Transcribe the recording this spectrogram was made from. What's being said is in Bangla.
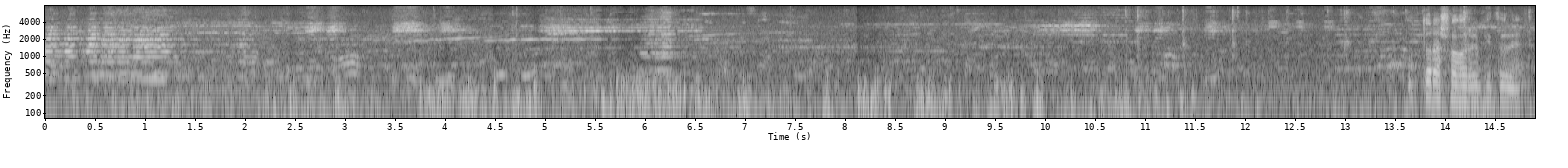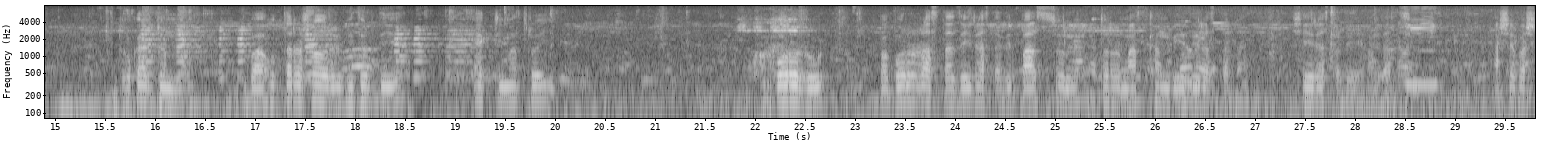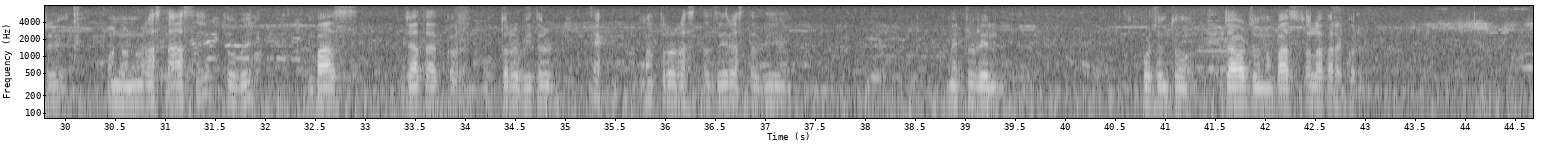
উত্তরা শহরের ভিতরে ঢোকার জন্য বা উত্তরা শহরের ভিতর দিয়ে একটি মাত্রই বড় রুট বা বড় রাস্তা, যেই রাস্তা দিয়ে বাস চলে, উত্তরার মাঝখান দিয়ে যে রাস্তাটা, সেই রাস্তা দিয়ে এখন যাচ্ছি। আশেপাশে অন্যান্য রাস্তা আছে, তবে বাস যাতায়াত করে না। উত্তরের ভিতরে একমাত্র রাস্তা, যে রাস্তা দিয়ে মেট্রো রেল পর্যন্ত যাওয়ার জন্য বাস চলাফেরা করে।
